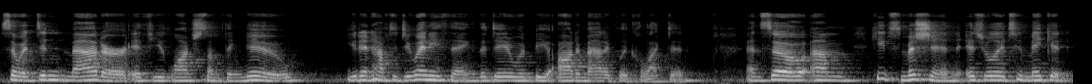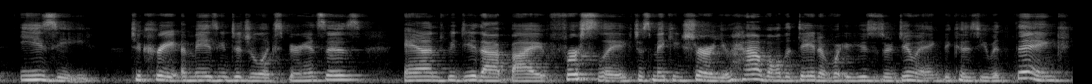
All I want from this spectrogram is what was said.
So it didn't matter if you launched something new, you didn't have to do anything, the data would be automatically collected. And so um, Heap's mission is really to make it easy to create amazing digital experiences. And we do that by firstly, just making sure you have all the data of what your users are doing, because you would think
